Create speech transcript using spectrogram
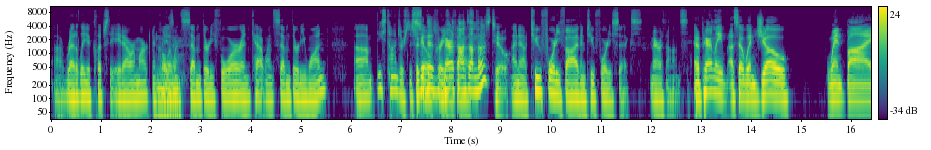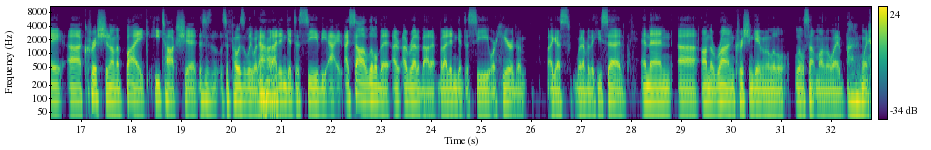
uh, readily eclipsed the eight hour mark. Nicola Amazing. went 734 and Kat went 731. Um, these times are just Look so at those crazy marathons fast. on those two. I know, 245 and 246 marathons. And apparently, uh, so when Joe went by uh, Kristian on the bike, he talked shit. This is supposedly what happened. Uh-huh. I didn't get to see the. I, I saw a little bit. I, I read about it, but I didn't get to see or hear the. I guess whatever that he said. And then uh, on the run, Kristian gave him a little little something on the way. way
